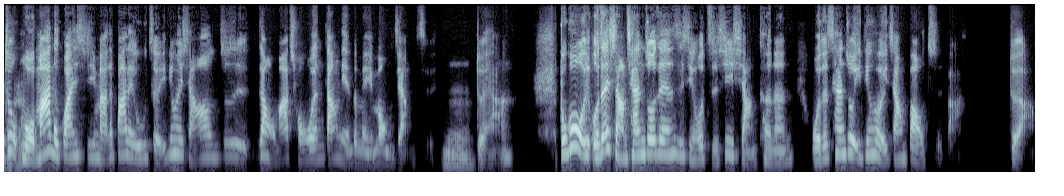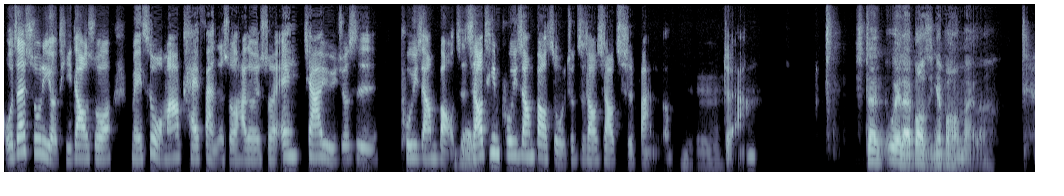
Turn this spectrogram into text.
就我妈的关系嘛，那芭蕾舞者一定会想要就是让我妈重温当年的美梦这样子。嗯，对啊，不过我我在想餐桌这件事情，我仔细想，可能我的餐桌一定会有一张报纸吧。对啊，我在书里有提到说，每次我妈开饭的时候，她都会说：“哎，佳瑜就是铺一张报纸，只要听铺一张报纸，我就知道是要吃饭了。嗯，对啊，但未来报纸应该不好买了。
